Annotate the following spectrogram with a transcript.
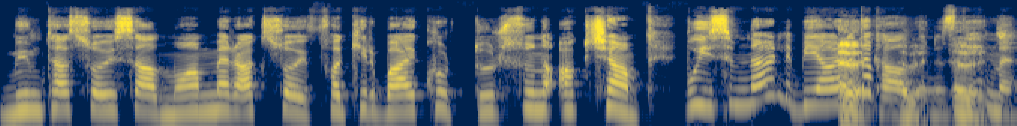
Mümtaz Soysal, Muammer Aksoy, Fakir Baykurt, Dursun Akçam bu isimlerle bir arada Evet, kaldınız evet, değil evet. mi?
